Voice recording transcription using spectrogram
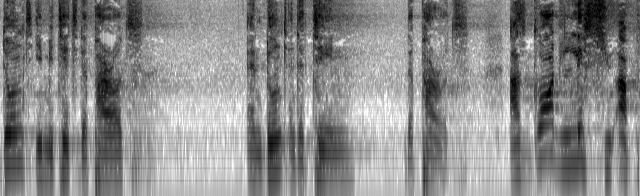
Don't imitate the parrot and don't entertain the parrot. As God lifts you up,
